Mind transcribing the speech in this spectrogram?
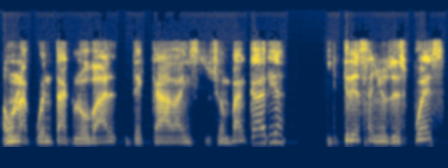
a una cuenta global de cada institución bancaria y tres años después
